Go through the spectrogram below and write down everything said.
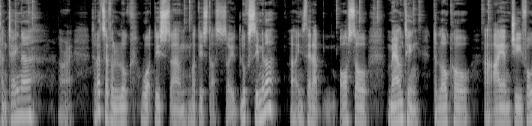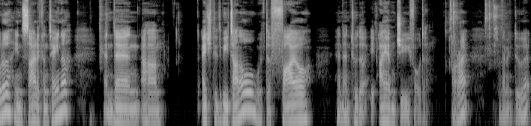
container. All right, so let's have a look what this um, what this does. So it looks similar. Uh, instead of also mounting the local uh, img folder inside a container and then um, HTTP tunnel with the file and then to the img folder. All right, so let me do it.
